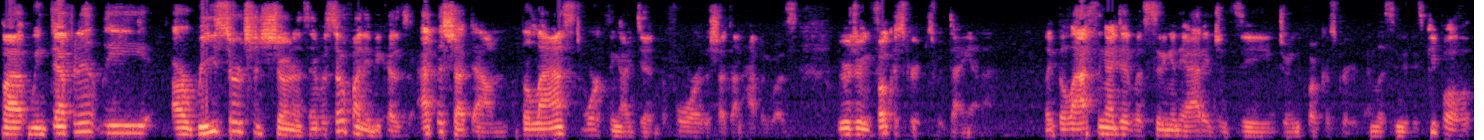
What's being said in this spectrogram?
But we definitely our research had shown us. And it was so funny because at the shutdown, the last work thing I did before the shutdown happened was we were doing focus groups with Diana. Like the last thing I did was sitting in the ad agency doing focus group and listening to these people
